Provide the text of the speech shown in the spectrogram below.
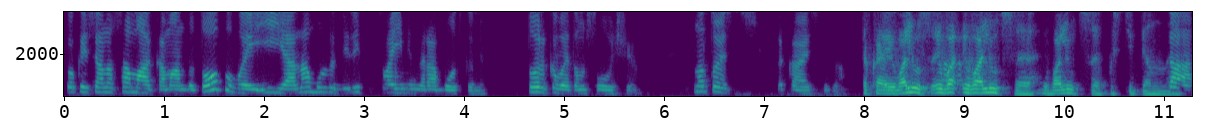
Только если она сама команда топовая, и она может делиться своими наработками. Только в этом случае. Ну, то есть такая себе. Такая эволюция, эво, эволюция, эволюция постепенная. Да,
